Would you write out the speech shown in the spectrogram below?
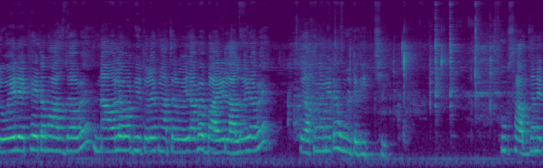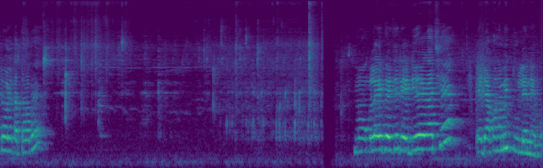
লোয়ে রেখে এটা ভাজতে হবে, না হলে আবার ভিতরে কাঁচা রয়ে যাবে, বাইরে লাল হয়ে যাবে। তো এখন আমি এটা উল্টে দিচ্ছি। খুব সাবধানে এটা উল্টাতে হবে। মোগলাই ভেজে রেডি হয়ে গেছে, এটা এখন আমি তুলে নেব।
